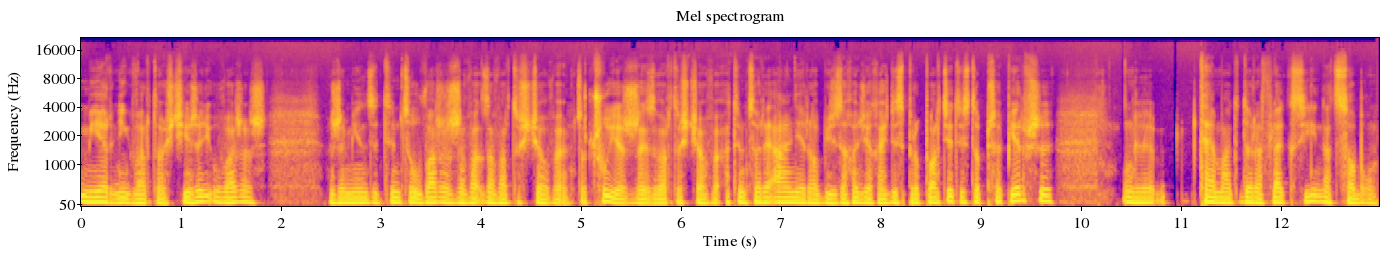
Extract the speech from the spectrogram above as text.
miernik wartości. Jeżeli uważasz, że między tym, co uważasz za wartościowe, co czujesz, że jest wartościowe, a tym, co realnie robisz, zachodzi jakaś dysproporcja, to jest to pierwszy y, temat do refleksji nad sobą,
